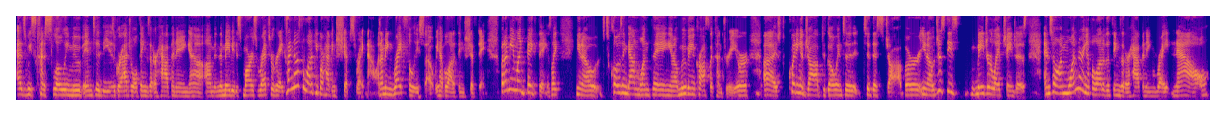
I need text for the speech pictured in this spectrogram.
as we kind of slowly move into these gradual things that are happening, uh, um, and then maybe this Mars retrograde, because I notice a lot of people are having shifts right now, and I mean rightfully so. We have a lot of things shifting, but I mean like big things, like you know closing down one thing, you know moving across the country, or uh, quitting a job to go into to this job, or you know just these major life changes. And so I'm wondering if a lot of the things that are happening right now,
